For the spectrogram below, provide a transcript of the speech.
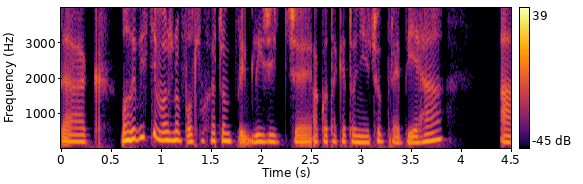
Tak mohli by ste možno posluchačom priblížiť, že ako takéto niečo prebieha a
